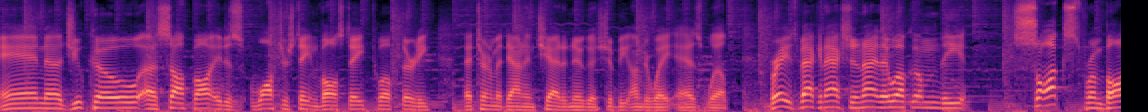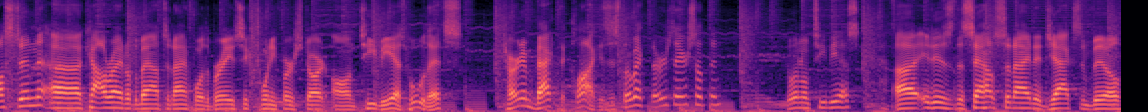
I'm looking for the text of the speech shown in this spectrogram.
And uh, JUCO uh, softball, it is Walters State and Vol State, 1230. That tournament down in Chattanooga should be underway as well. Braves back in action tonight. They welcome the Sox from Boston. Uh, Colorado on the mound tonight for the Braves. 621st start on TBS. Ooh, that's turning back the clock. Is this Throwback Thursday or something? Going on TBS? Uh, it is the Sounds tonight at Jacksonville.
